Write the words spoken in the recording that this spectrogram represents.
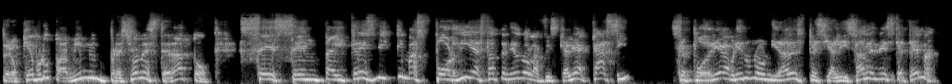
pero qué bruto. A mí me impresiona este dato. 63 víctimas por día está teniendo la fiscalía casi se podría abrir una unidad especializada en este tema.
